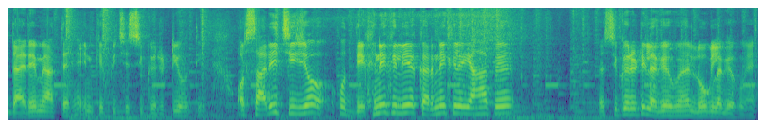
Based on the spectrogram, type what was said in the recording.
दायरे में आते हैं, इनके पीछे सिक्योरिटी होती है और सारी चीज़ों को देखने के लिए, करने के लिए यहाँ पे सिक्योरिटी लगे हुए हैं, लोग लगे हुए हैं।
